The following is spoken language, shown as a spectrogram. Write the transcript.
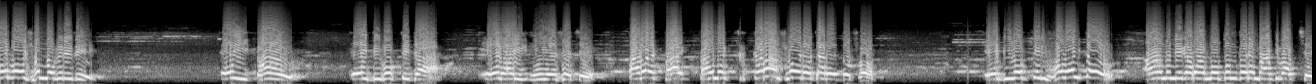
এই বৈষম্য বিরোধী, এই দল এই বিভক্তিটা এরাই নিয়ে এসেছে। তারা তাহলে কারা স্বৈরাচারের দোষক এই বিভক্তির ফলেই তো আওয়ামী লীগ আবার নতুন করে মাটি পাচ্ছে।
